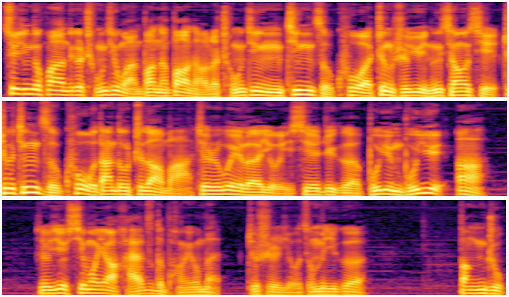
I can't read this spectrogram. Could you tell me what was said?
最近的话，这个重庆晚报呢报道了重庆精子库啊正式运营消息。这个精子库大家都知道吧？就是为了有一些这个不孕不育啊，就就希望要孩子的朋友们，就是有这么一个帮助。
